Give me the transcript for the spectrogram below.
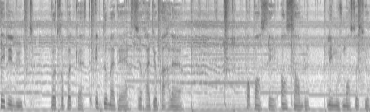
Pensez les luttes, votre podcast hebdomadaire sur Radio Parleur. Pour penser ensemble les mouvements sociaux.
